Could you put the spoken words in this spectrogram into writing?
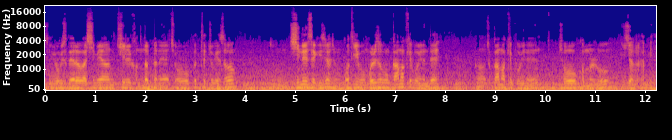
지금 여기서 내려가시면 길 건너편에 저 끝에 쪽에서 좀 진회색이죠? 좀 어떻게 보면 멀리서 보면 까맣게 보이는데 어, 저 까맣게 보이는 저 건물로 이전을 합니다.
